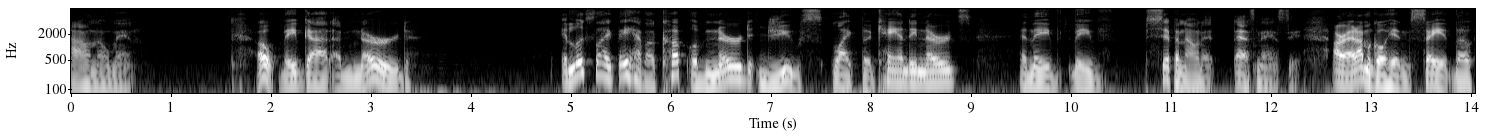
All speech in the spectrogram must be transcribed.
I don't know, man. Oh, they've got a nerd. It looks like they have a cup of nerd juice, like the candy nerds, and they've they've sipping on it. That's nasty. All right, I'm gonna go ahead and say it though.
